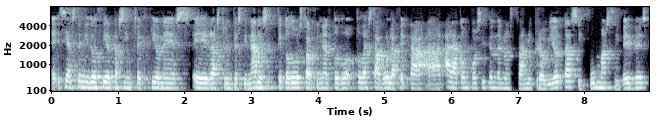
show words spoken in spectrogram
si has tenido ciertas infecciones gastrointestinales, que todo esto al final, todo, toda esta bola afecta a, la composición de nuestra microbiota, si fumas, si bebes,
